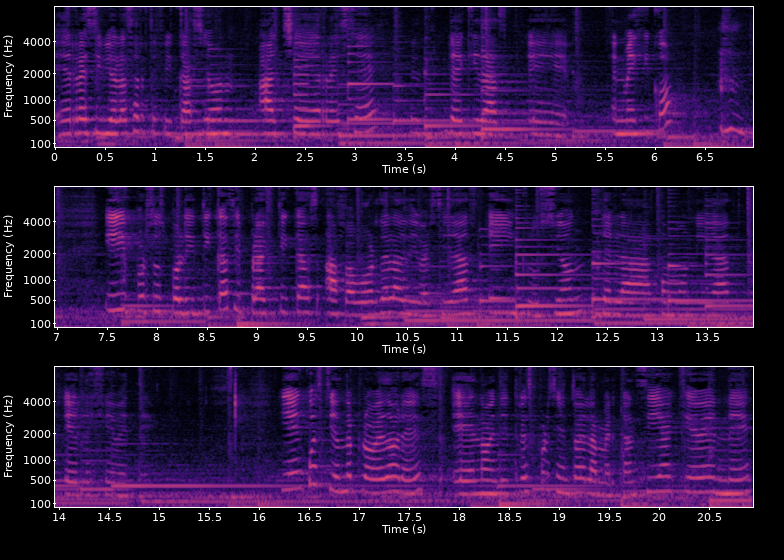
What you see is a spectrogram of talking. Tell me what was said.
eh, recibió la certificación HRC de equidad eh, en México y por sus políticas y prácticas a favor de la diversidad e inclusión de la comunidad LGBT. Y en cuestión de proveedores, el 93% de la mercancía que vende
